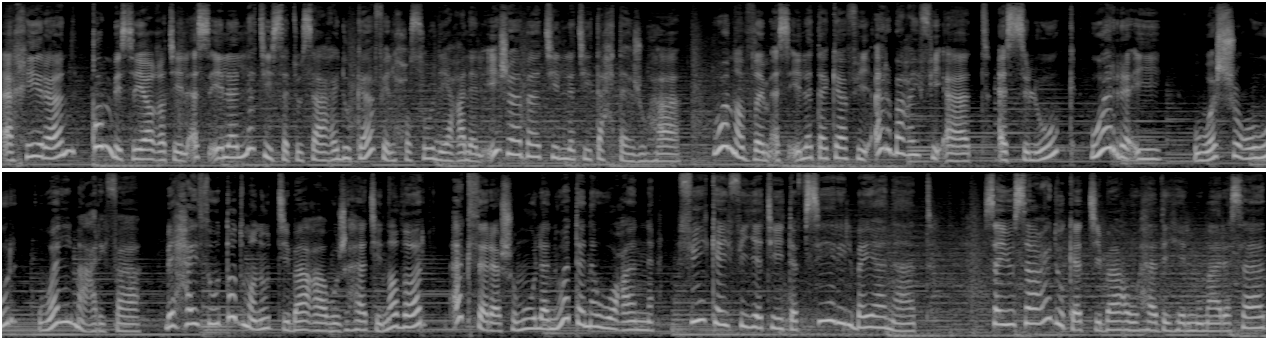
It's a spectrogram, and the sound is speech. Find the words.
أخيراً، قم بصياغة الأسئلة التي ستساعدك في الحصول على الإجابات التي تحتاجها، ونظم أسئلتك في أربع فئات: السلوك، والرأي، والشعور، والمعرفة، بحيث تضمن اتباع وجهات نظر أكثر شمولاً وتنوعاً في كيفية تفسير البيانات. سيساعدك اتباع هذه الممارسات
